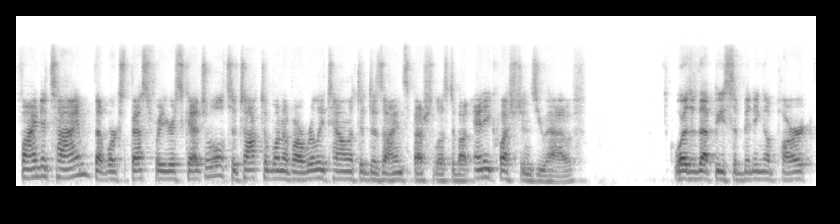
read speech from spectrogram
find a time that works best for your schedule to talk to one of our really talented design specialists about any questions you have, whether that be submitting a part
